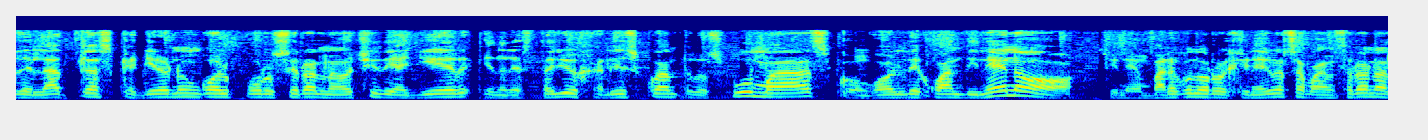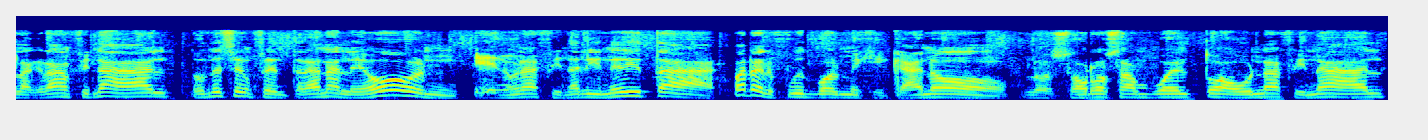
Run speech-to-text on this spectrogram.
Del Atlas cayeron un gol por cero la noche de ayer en el Estadio Jalisco ante los Pumas con gol de Juan Dineno. Sin embargo, los rojinegros avanzaron a la gran final donde se enfrentarán a León en una final inédita para el fútbol mexicano. Los zorros han vuelto a una final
